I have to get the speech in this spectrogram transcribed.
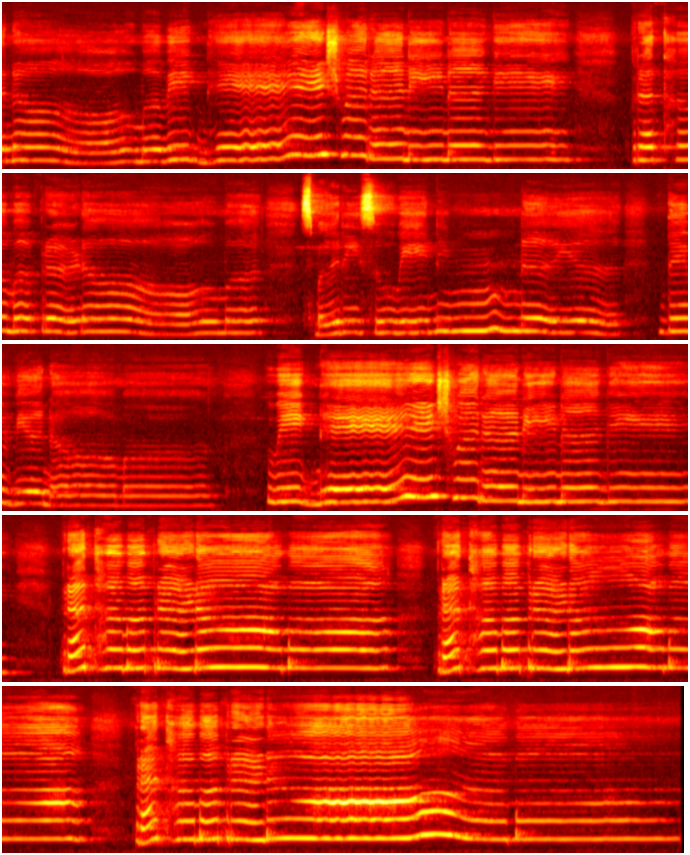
नाम विघ्नेश्वरनि नगे प्रथम प्रणाम स्मरिसु दिव्यनाम। विघ्नेश्वरनि नगे प्रथमप्रणामा प्रथमप्रणा प्रथम प्रण।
